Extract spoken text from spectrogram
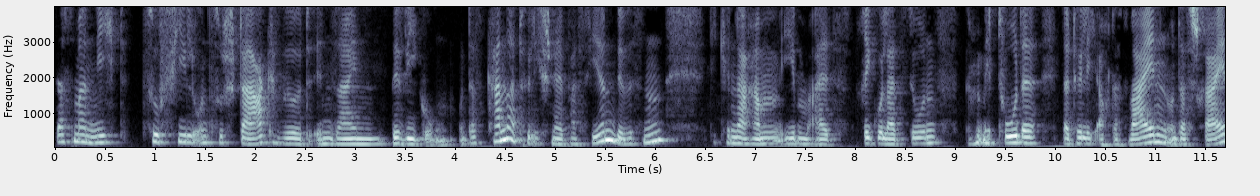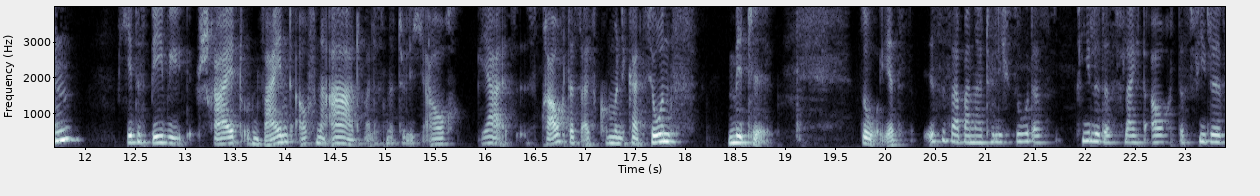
dass man nicht zu viel und zu stark wird in seinen Bewegungen. Und das kann natürlich schnell passieren. Wir wissen, die Kinder haben eben als Regulationsmethode natürlich auch das Weinen und das Schreien. Jedes Baby schreit und weint auf eine Art, weil es natürlich auch, ja, es, es braucht das als Kommunikationsmittel. So, jetzt ist es aber natürlich so, dass viele das vielleicht auch, dass viele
